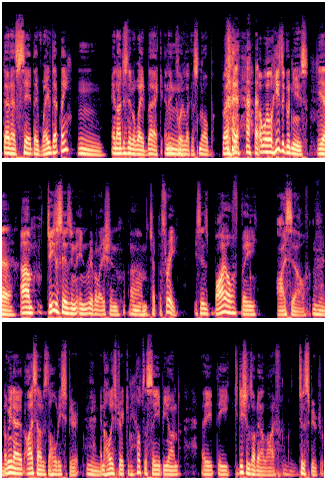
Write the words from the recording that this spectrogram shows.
that have said they've waved at me, mm. and I just never waved back, and they call me like a snob. But well, here's the good news. Yeah. Um, Jesus says in, in Revelation um, chapter 3, he says, Buy off me eye salve. And we know that eye salve is the Holy Spirit. And the Holy Spirit can help us see beyond uh, the conditions of our life to the spiritual.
